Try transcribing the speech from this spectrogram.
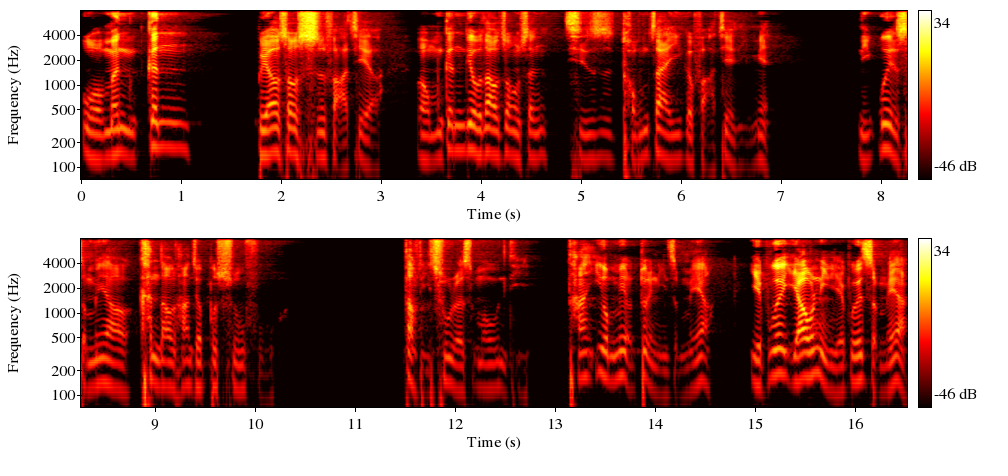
我们跟不要说司法界啊。我们跟六道众生其实是同在一个法界里面。你为什么要看到他就不舒服？到底出了什么问题？他又没有对你怎么样，也不会咬你，也不会怎么样。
